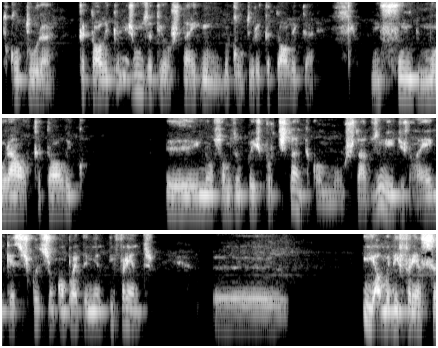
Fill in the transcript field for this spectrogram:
de cultura católica, mesmo os ateus têm uma cultura católica, um fundo moral católico, eh, e não somos um país protestante como os Estados Unidos, não é? Em que essas coisas são completamente diferentes. Eh, e há uma diferença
